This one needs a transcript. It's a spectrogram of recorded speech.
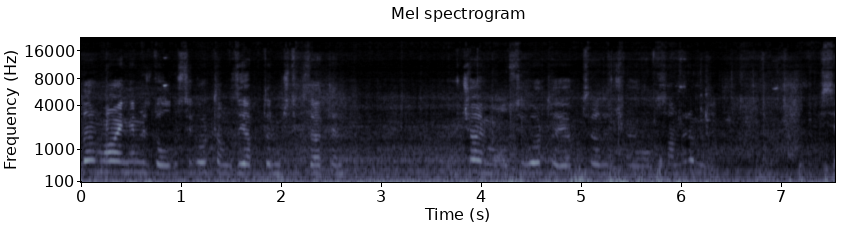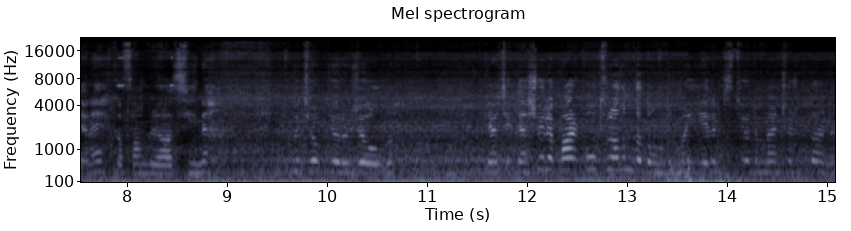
Kadar muayenemiz de oldu. Sigortamızı yaptırmıştık zaten. 3 ay mı oldu sigorta yaptıralı 3 ay oldu sanırım da. Bir sene kafam biraz yine. Bugün çok yorucu oldu. Gerçekten şöyle parka oturalım da dondurma yiyelim istiyordum ben çocuklarla.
